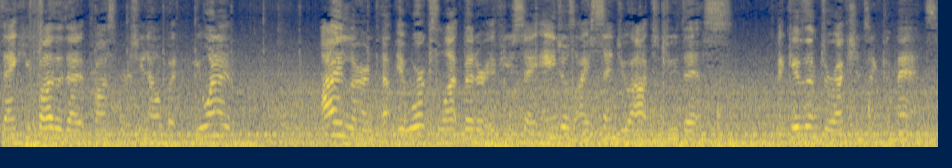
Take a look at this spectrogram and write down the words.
Thank you, Father, that it prospers, you know, but you want to, I learned that it works a lot better if you say, angels, I send you out to do this. I give them directions and commands.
